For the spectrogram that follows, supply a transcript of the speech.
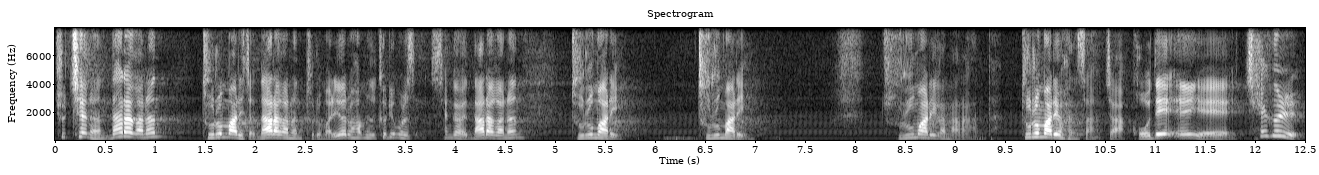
주체는 날아가는 두루마리죠. 날아가는 두루마리. 여러분 한번 그림을 생각해 날아가는 두루마리. 두루마리. 두루마리가 날아간다. 두루마리 환상. 자 고대에 책을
